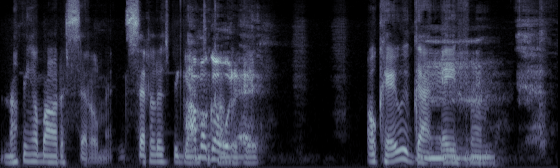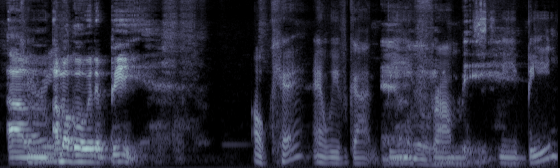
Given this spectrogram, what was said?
Nothing about a settlement. Settlers began. I'm gonna go with A. Okay, we've got mm. A from. Um, I'm gonna go with a B. Okay, and we've got B from B. CB.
